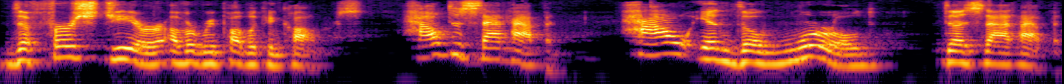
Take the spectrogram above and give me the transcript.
the first year of a Republican Congress. How does that happen? How in the world does that happen?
